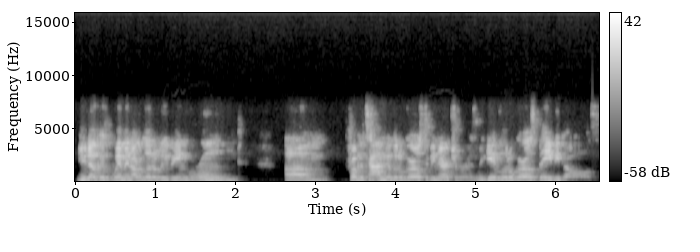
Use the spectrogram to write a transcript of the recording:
you know, because women are literally being groomed um, from the time they're little girls to be nurturers. We give little girls baby dolls.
